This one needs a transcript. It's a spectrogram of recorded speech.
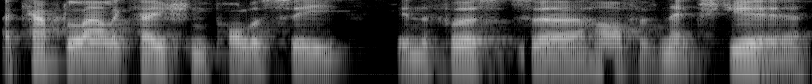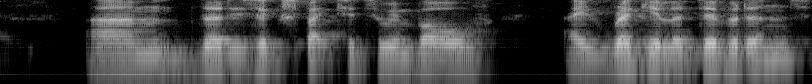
a capital allocation policy in the first uh, half of next year um, that is expected to involve a regular dividend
